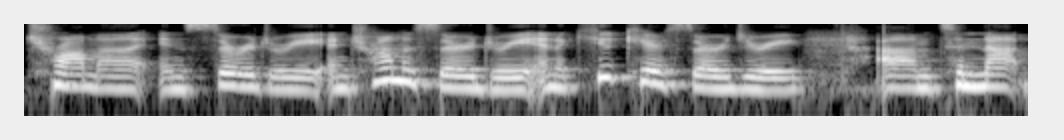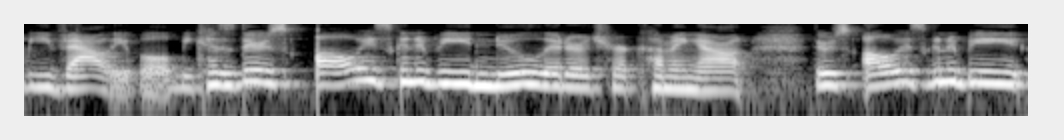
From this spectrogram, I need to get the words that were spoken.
trauma and surgery and trauma surgery and acute care surgery um, to not be valuable because there's always going to be new literature coming out. There's always going to be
